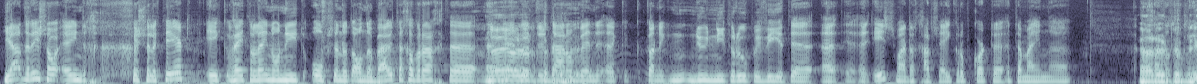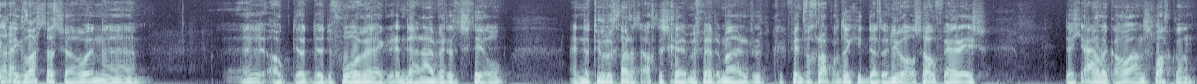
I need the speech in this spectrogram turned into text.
Ja, er is al één geselecteerd. Ik weet alleen nog niet of ze het al naar buiten gebracht uh, nee, hebben. Dus daarom ben, kan ik nu niet roepen wie het is. Maar dat gaat zeker op korte termijn ja, dat, dat, ik, ik, las dat zo. En ook de, de, de voorwerk. En daarna werd het stil. En natuurlijk gaat het achter schermen verder. Maar ik vind het wel grappig dat, je, dat er nu al zover is... dat je eigenlijk al aan de slag kan.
